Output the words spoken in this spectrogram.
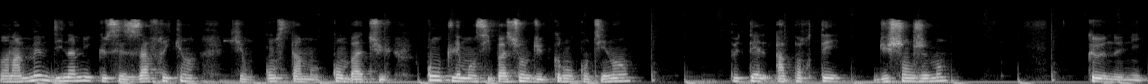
dans la même dynamique que ces Africains qui ont constamment combattu contre l'émancipation du grand continent peut-elle apporter du changement? Que ne nie?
